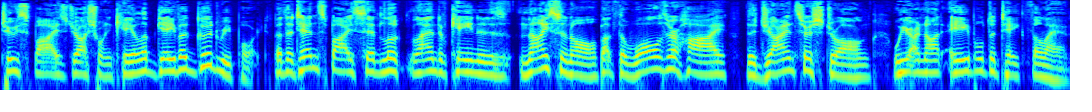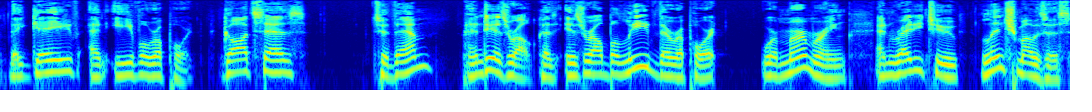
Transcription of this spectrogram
two spies, Joshua and Caleb, gave a good report. But the ten spies said, Look, land of Canaan is nice and all, but the walls are high, the giants are strong, we are not able to take the land. They gave an evil report. God says to them, and to Israel, because Israel believed their report, were murmuring and ready to lynch Moses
